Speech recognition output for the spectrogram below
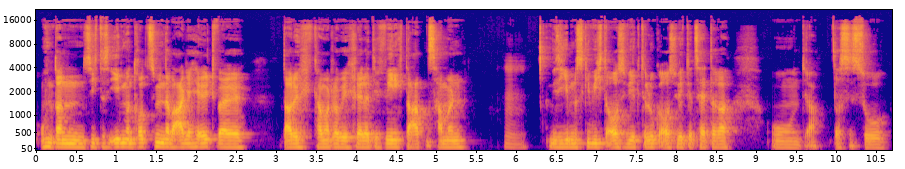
und dann sich das irgendwann trotzdem in der Waage hält, weil dadurch kann man, glaube ich, relativ wenig Daten sammeln, hm. wie sich eben das Gewicht auswirkt, der Look auswirkt etc. Und ja, das ist so,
